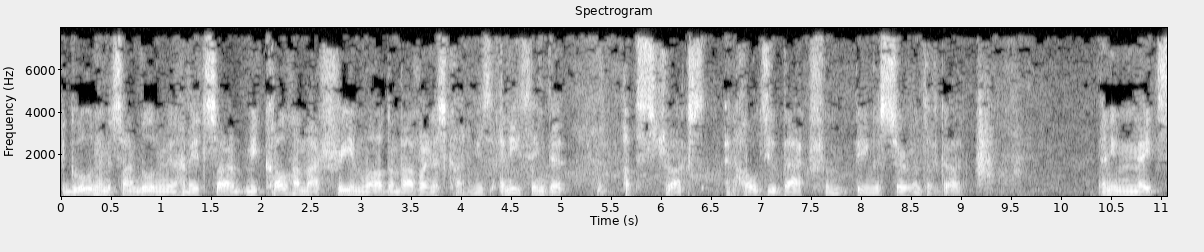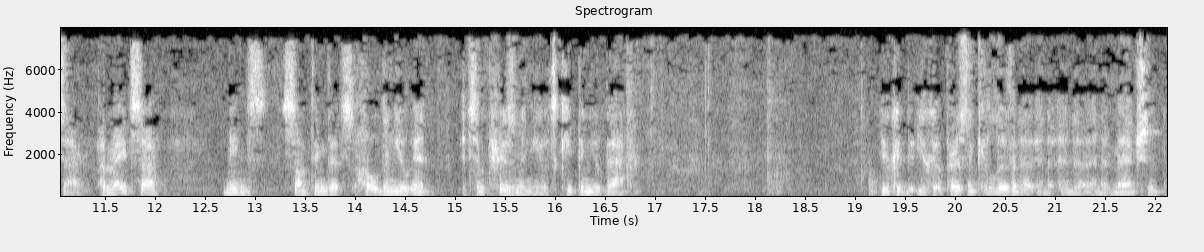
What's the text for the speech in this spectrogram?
Geula from Mitzrayim, Geula from Hameitzarim, Mikol HaMafriyim La'adam Ba'avonis Kain. means anything that obstructs and holds you back from being a servant of God. Any meitzar. A meitzar means something that's holding you in. It's imprisoning you. It's keeping you back. You could, you could, a person could live in a, in a, in a, in a mansion,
